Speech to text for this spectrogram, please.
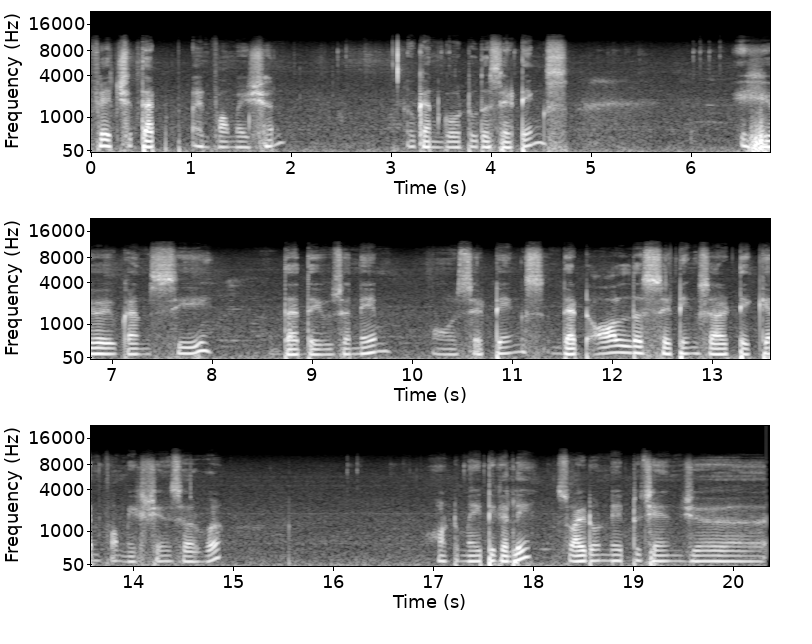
fetch that information. You can go to the settings. Here you can see that the username or settings that all the settings are taken from exchange server automatically so I don't need to change uh,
